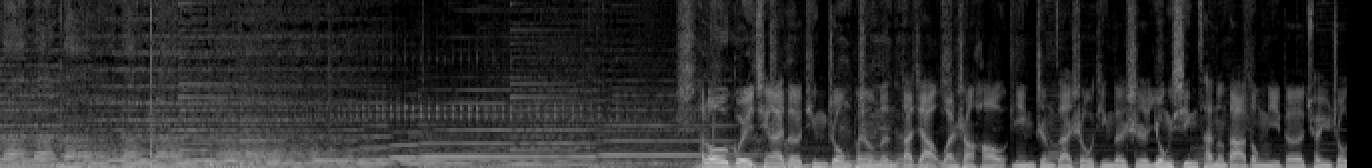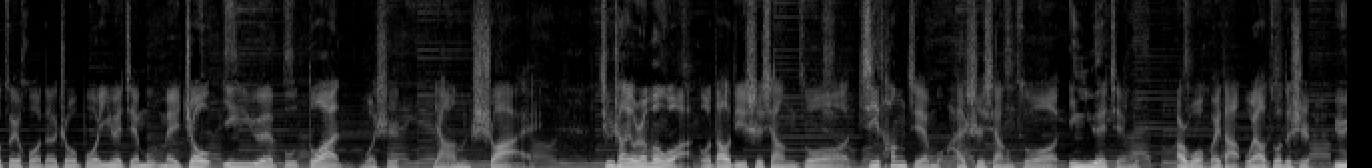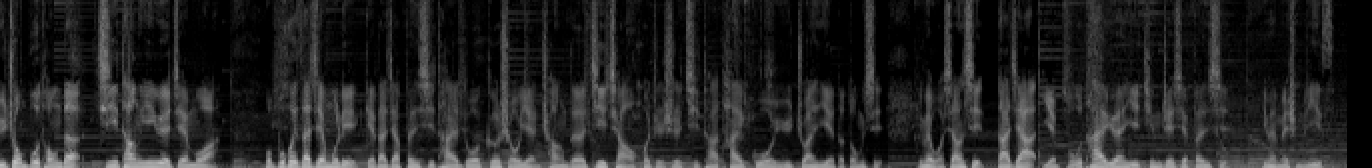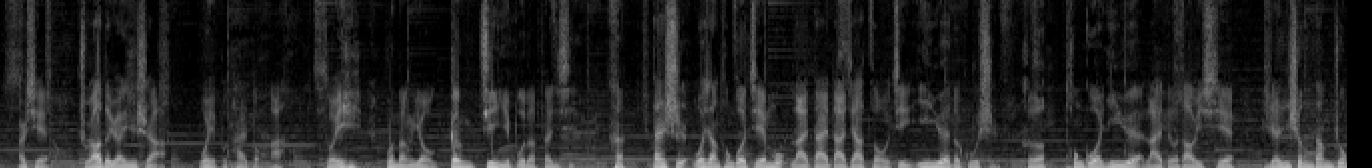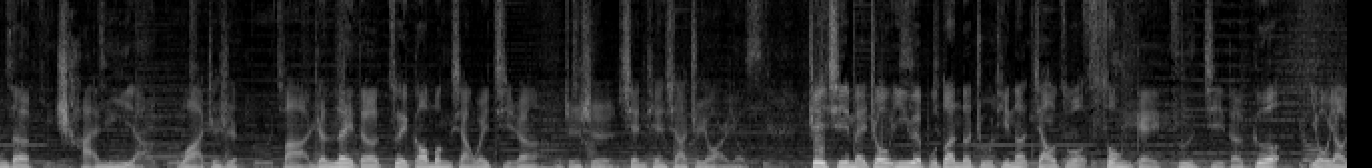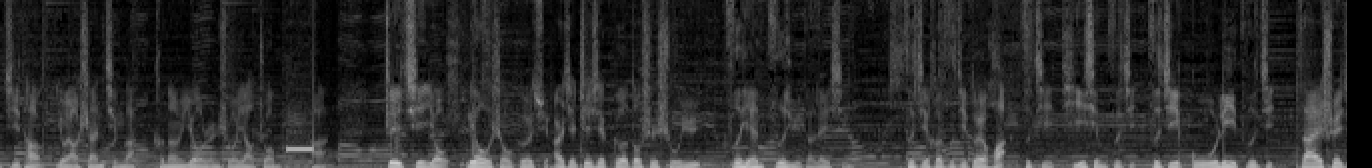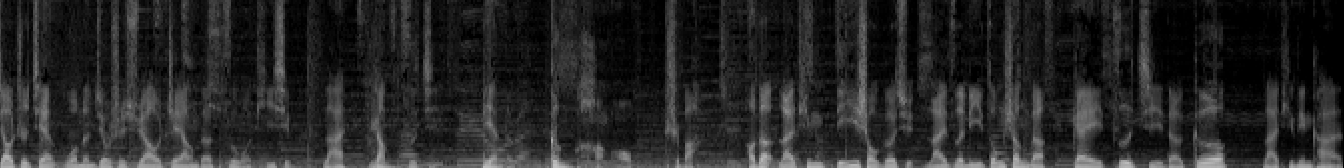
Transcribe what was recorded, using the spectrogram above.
Hello，各位亲爱的听众朋友们，大家晚上好！您正在收听的是《用心才能打动你》的全宇宙最火的周播音乐节目，每周音乐不断。我是杨帅。经常有人问我，我到底是想做鸡汤节目，还是想做音乐节目？而我回答，我要做的是与众不同的鸡汤音乐节目啊。我不会在节目里给大家分析太多歌手演唱的技巧，或者是其他太过于专业的东西，因为我相信大家也不太愿意听这些分析，因为没什么意思。而且主要的原因是啊，我也不太懂啊，所以不能有更进一步的分析。哼，但是我想通过节目来带大家走进音乐的故事，和通过音乐来得到一些人生当中的禅意啊！哇，真是。把人类的最高梦想为己任啊！我真是先天下之忧而忧。这期每周音乐不断的主题呢，叫做送给自己的歌，又要鸡汤又要煽情了。可能又有人说要装啊。这期有六首歌曲，而且这些歌都是属于自言自语的类型，自己和自己对话，自己提醒自己，自己鼓励自己。在睡觉之前，我们就是需要这样的自我提醒，来让自己变得。更好是吧？好的，来听第一首歌曲，来自李宗盛的《给自己的歌》，来听听看。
